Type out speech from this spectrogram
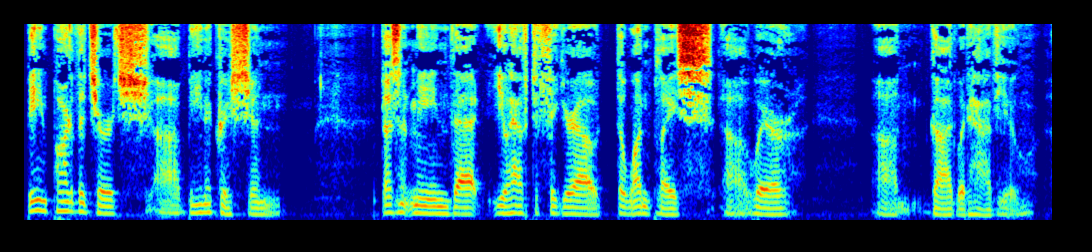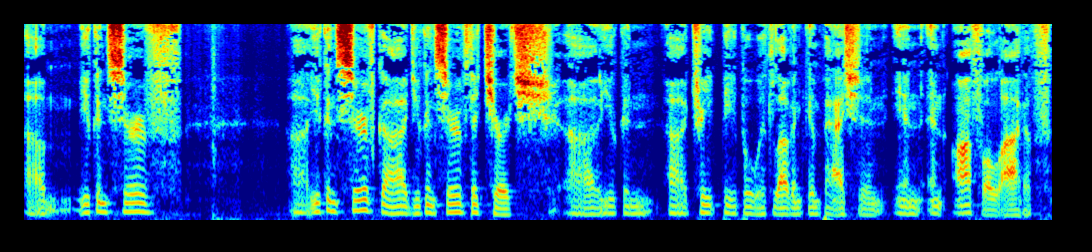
being part of the church, uh, being a Christian, doesn't mean that you have to figure out the one place uh, where um, God would have you. Um, you can serve. Uh, you can serve God. You can serve the church. Uh, you can uh, treat people with love and compassion in an awful lot of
